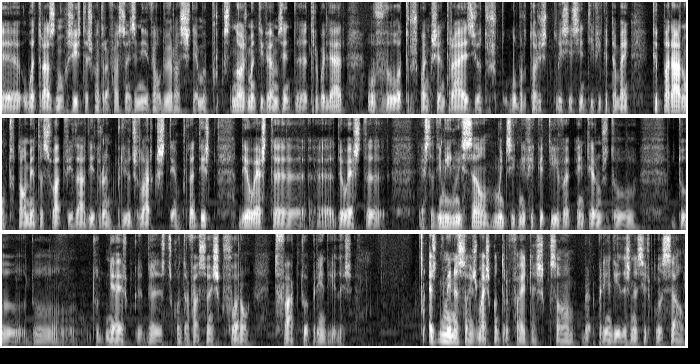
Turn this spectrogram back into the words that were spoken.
Uh, o atraso no registro das contrafações a nível do Eurosistema, porque se nós mantivemos a trabalhar, houve outros bancos centrais e outros laboratórios de polícia científica também que pararam totalmente a sua atividade e durante períodos largos de tempo. Portanto, isto deu esta, uh, deu esta, esta diminuição muito significativa em termos do, do, do, do dinheiro, das contrafações que foram de facto apreendidas. As denominações mais contrafeitas que são apreendidas na circulação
